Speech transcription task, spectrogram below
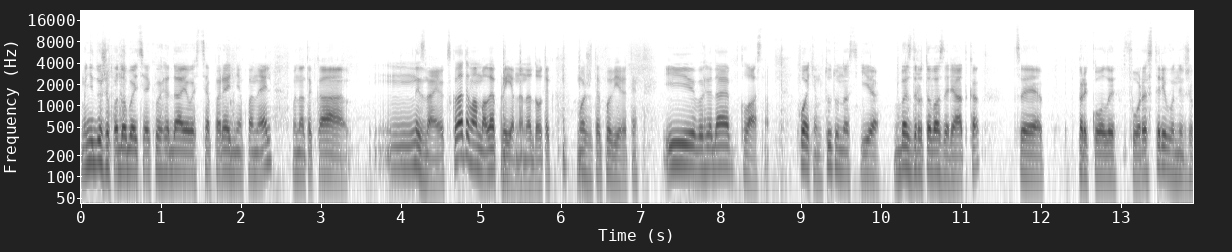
Мені дуже подобається, як виглядає ось ця передня панель. Вона така, не знаю, як сказати вам, але приємна на дотик, можете повірити. І виглядає класно. Потім тут у нас є бездротова зарядка. Це приколи Форестерів. Вони вже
